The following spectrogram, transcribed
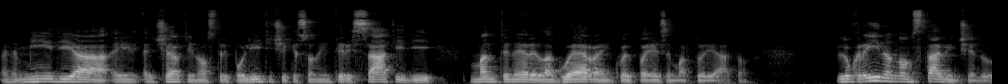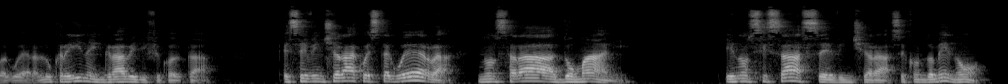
eh, media e, e certi nostri politici che sono interessati di mantenere la guerra in quel paese martoriato. L'Ucraina non sta vincendo la guerra, l'Ucraina è in gravi difficoltà e se vincerà questa guerra non sarà domani e non si sa se vincerà, secondo me no,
